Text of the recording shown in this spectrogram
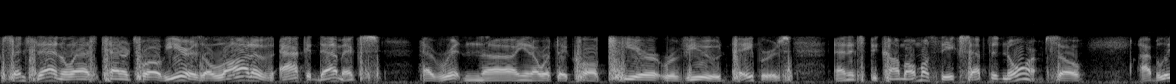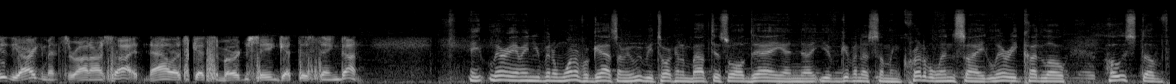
since then, the last 10 or 12 years, a lot of academics have written, uh, you know, what they call peer-reviewed papers, and it's become almost the accepted norm. So, I believe the arguments are on our side. Now, let's get some urgency and get this thing done. Hey, Larry, I mean, you've been a wonderful guest. I mean, we've been talking about this all day, and uh, you've given us some incredible insight. Larry Kudlow, host of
